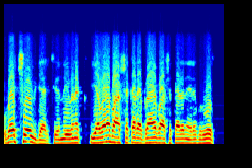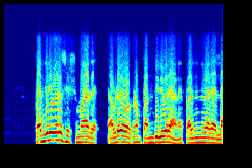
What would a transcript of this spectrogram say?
ഉപേക്ഷയെ വിചാരിച്ചു എന്ന് ഇവനെ യവന ഭാഷക്കാർ എബ്രായ ഭാഷക്കാരെ നേരെ പുറകോർത്തു പന്തിരുവരെ ശിശുമാർ അവിടെ ഓർക്കണം പന്തിരുവരാണ് പതിനൊന്ന് പേരല്ല.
